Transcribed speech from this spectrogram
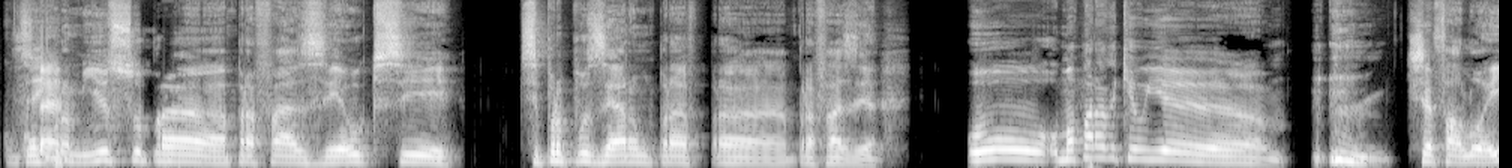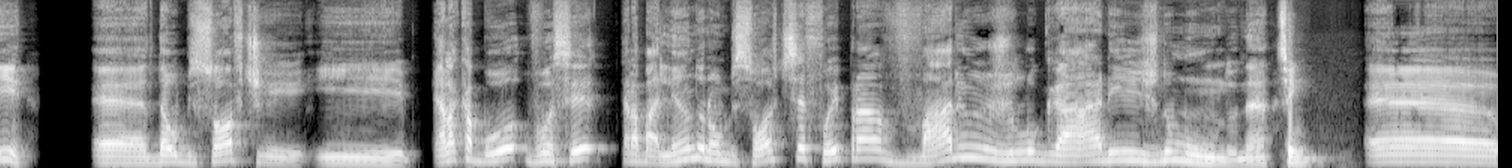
Com compromisso para fazer o que se, se propuseram para fazer. O, uma parada que eu ia. que você falou aí, é, da Ubisoft, e ela acabou. Você trabalhando na Ubisoft, você foi para vários lugares do mundo, né? Sim. É,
